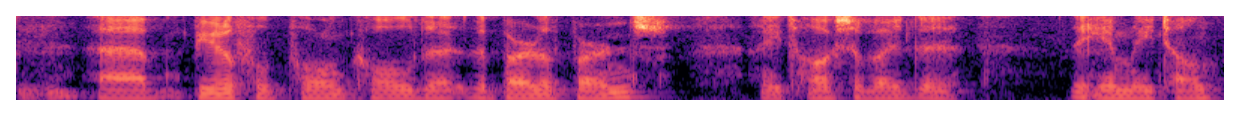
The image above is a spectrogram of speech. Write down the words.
mm-hmm. a beautiful poem called uh, "The Birl of Burns," and he talks about the the Hamely tongue.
